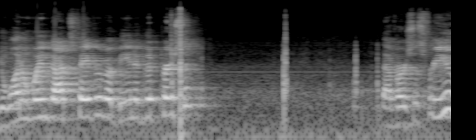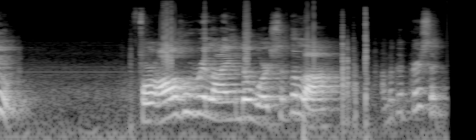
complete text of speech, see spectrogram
You want to win God's favor by being a good person? That verse is for you. For all who rely on the works of the law, I'm a good person,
